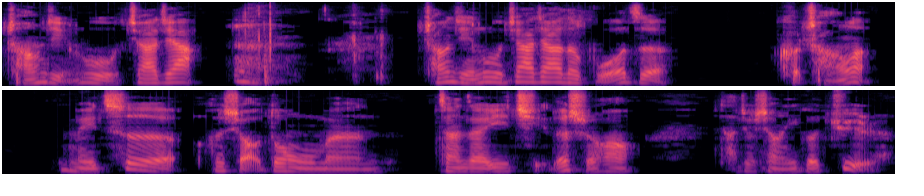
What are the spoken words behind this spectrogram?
长颈鹿佳佳。长颈鹿佳佳的脖子可长了，每次和小动物们站在一起的时候，它就像一个巨人；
